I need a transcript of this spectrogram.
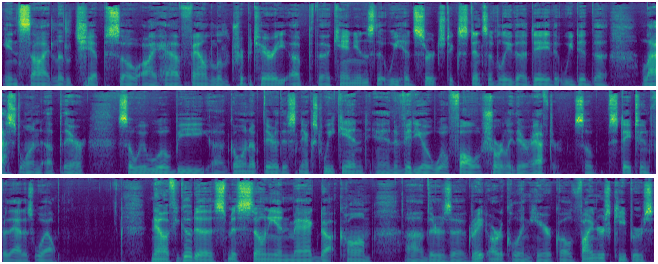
inside, little Chip. So I have found a little tributary up the canyons that we had searched extensively the day that we did the last one up there. So we will be uh, going up there this next weekend, and a video will follow shortly thereafter. So stay tuned for that as well. Now, if you go to SmithsonianMag.com, uh, there's a great article in here called Finders Keepers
